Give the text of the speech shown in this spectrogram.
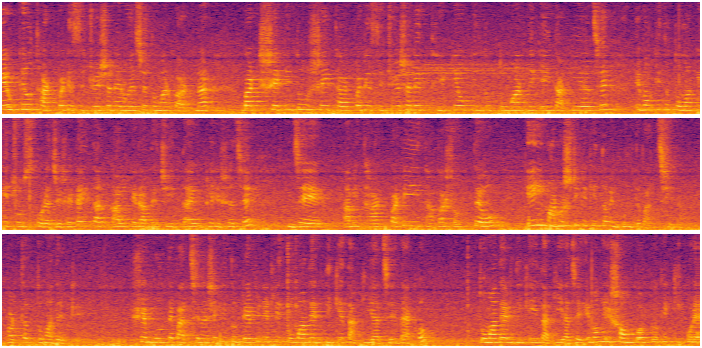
কেউ কেউ থার্ড পার্টি সিচুয়েশনে রয়েছে তোমার পার্টনার বাট সে কিন্তু সেই থার্ড পার্টি সিচুয়েশনে থেকেও কিন্তু তোমার দিকেই তাকিয়ে আছে এবং কিন্তু তোমাকেই চুজ করেছে। সেটাই তার কালকে রাতে চিন্তায় উঠে এসেছে যে আমি থার্ড পার্টি থাকা সত্ত্বেও এই মানুষটিকে কিন্তু আমি ভুলতে পারছি না, অর্থাৎ তোমাদেরকে। সে ভুলতে পারছে না, সে কিন্তু ডেফিনেটলি তোমাদের দিকে তাকিয়ে আছে, দেখো। তোমাদের দিকেই তাকিয়ে আছে এবং এই সম্পর্ককে কি করে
